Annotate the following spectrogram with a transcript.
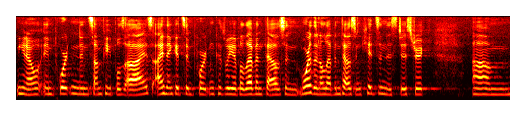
you know important in some people's eyes. I think it's important because we have 11,000, more than 11,000 kids in this district, um,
